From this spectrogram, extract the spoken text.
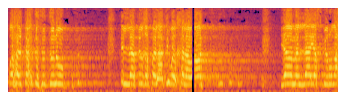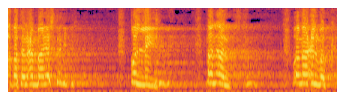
وهل تحدث الذنوب إلا في الغفلات والخلوات؟ يا من لا يصبر لحظة عما يشتهي قل لي من أنت؟ وما علمك؟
